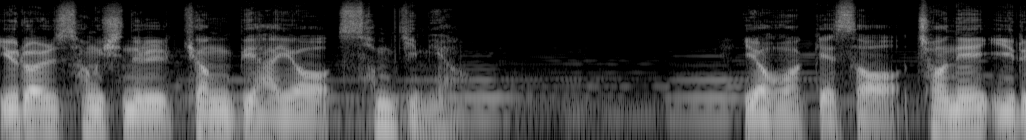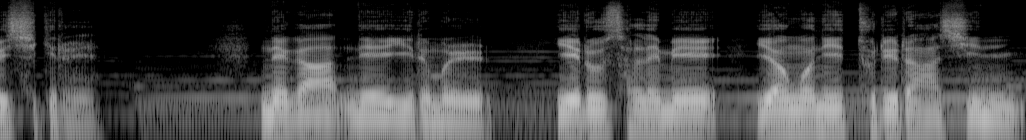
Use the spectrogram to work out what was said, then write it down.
1월 성신을 경배하여 섬기며 여호와께서 전에 이르시기를 내가 내 이름을 예루살렘에 영원히 두리라 하신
